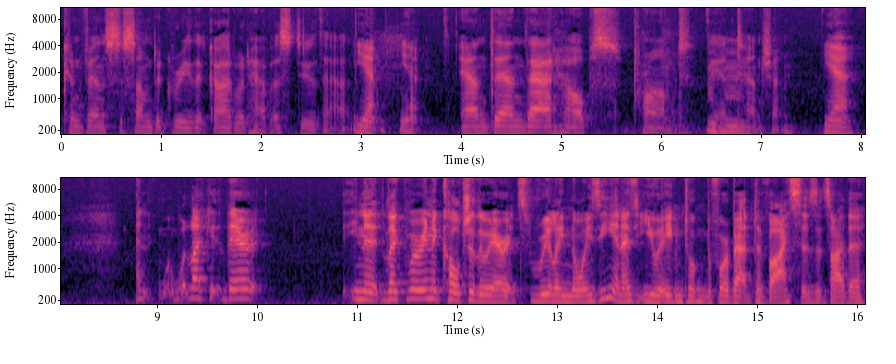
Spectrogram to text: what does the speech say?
convinced to some degree that God would have us do that. Yeah. Yeah. And then that helps prompt the Mhm. intention. Yeah, and w- w- like there, in a like we're in a culture where it's really noisy, and as you were even talking before about devices, it's either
